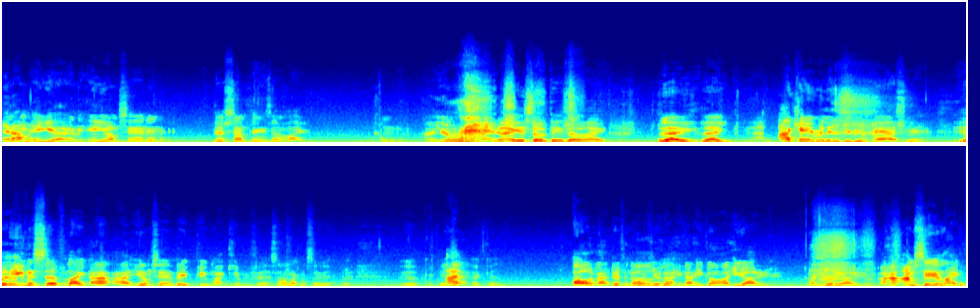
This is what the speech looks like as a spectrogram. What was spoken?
and I'm and yeah, and, and you know what I'm saying. And there's some things that are like, come on, like, you know I'm saying? like, like there's some things that are like, like like I can't really give you a pass for that. But even stuff like I, I, you know what I'm saying. They people might kill me fast. I'm not gonna say that, but. Okay. I- okay. Oh no, definitely not. Oh, Okay. okay. No, he gone. He out of here. I kill out of here. I, I'm saying like.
